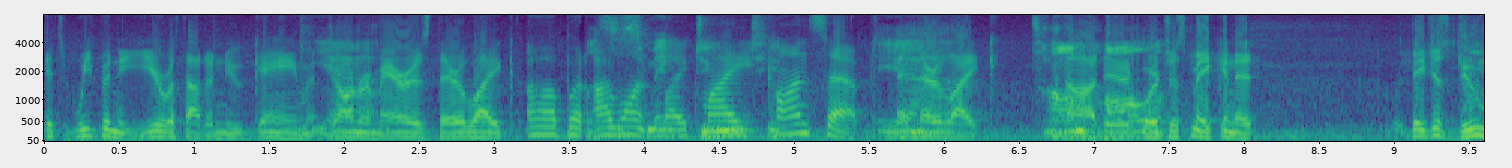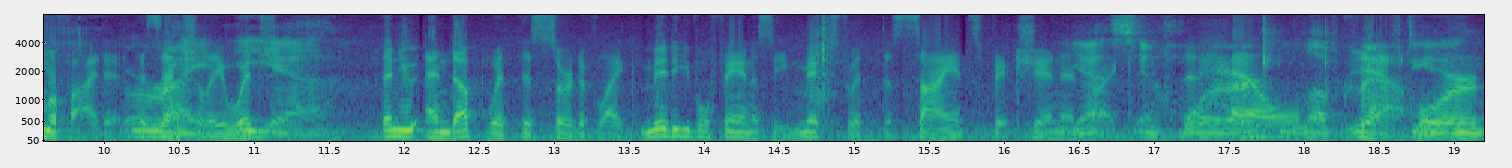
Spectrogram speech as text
it's we've been a year without a new game. John Ramirez, they're like, oh, but Let's I want like Doom my 2." concept, and they're like, Tom nah, dude, Hall- we're just making it. They just doomified it essentially, right, which yeah. then you end up with this sort of like medieval fantasy mixed with the science fiction and yes, like and the horror, hell, Lovecraftian, yeah, horror.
